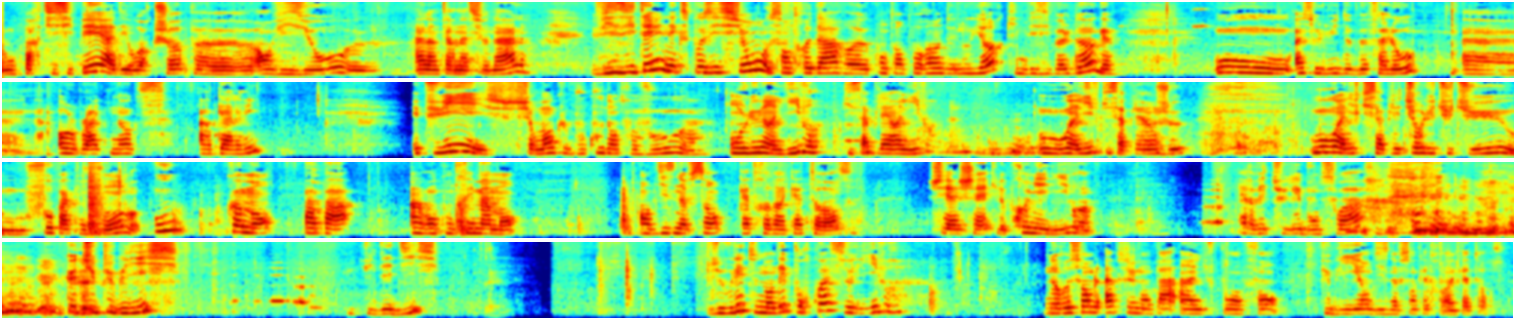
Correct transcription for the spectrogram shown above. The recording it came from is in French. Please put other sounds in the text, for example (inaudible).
ou participer à des workshops euh, en visio à l'international, visiter une exposition au Centre d'art contemporain de New York, Invisible Dog, ou à celui de Buffalo, Albright Knox Art Gallery. Et puis, sûrement que beaucoup d'entre vous ont lu un livre qui s'appelait un livre, ou un livre qui s'appelait un jeu, ou un livre qui s'appelait Turlututu, ou Faut pas confondre, ou Comment papa a rencontré maman en 1994 chez Hachette, le premier livre. Hervé Tulé, bonsoir. (laughs) que tu publies, que tu dédies. Je voulais te demander pourquoi ce livre? Ne ressemble absolument pas à un livre pour enfants publié en 1994.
